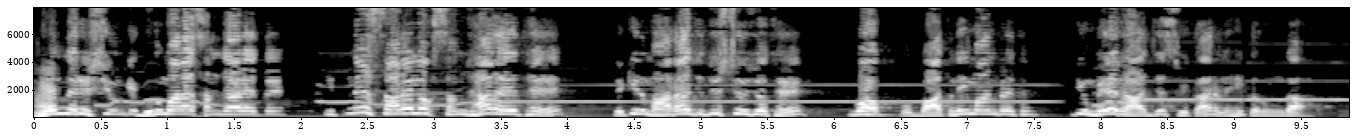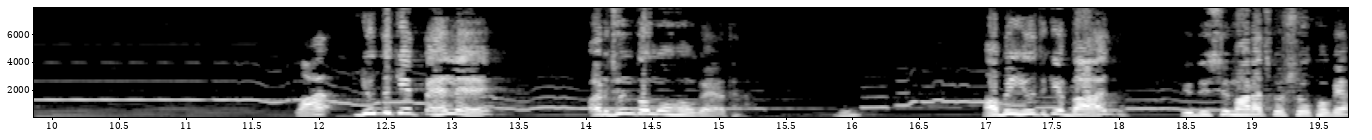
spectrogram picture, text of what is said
धौम्य ऋषि उनके गुरु महाराज समझा रहे थे। इतने सारे लोग समझा रहे थे लेकिन महाराज युधिष्ठिर जो थे वो, वो बात नहीं मान रहे थे कि मैं राज्य स्वीकार नहीं करूँगा। युद्ध के पहले अर्जुन को मोह हो गया था। अभी युद्ध के बाद युधिष्ठिर महाराज को शोक हो गया।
